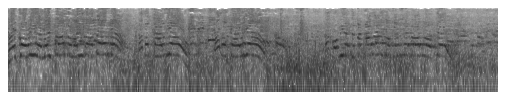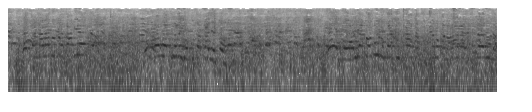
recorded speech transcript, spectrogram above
No hay comida, no hay plato, no hay una perra. Estamos cabreados. Estamos cabreados. La comida se está acabando. ¿Qué mierda vamos a hacer? Se está acabando toda esta mierda. ¿Cómo vamos a tirar la puta calle entonces? Eh, todavía todo el mundo está en su casa cumpliendo con la hora de su cédula.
